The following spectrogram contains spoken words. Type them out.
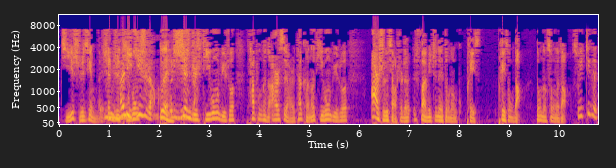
及时性的，甚至提供对，甚至是提供，比如说它不可能二十四小时，它可能提供，比如说二十个小时的范围之内都能配配送到，都能送得到。所以这个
